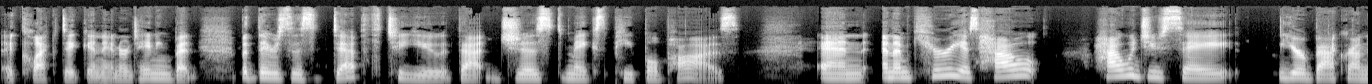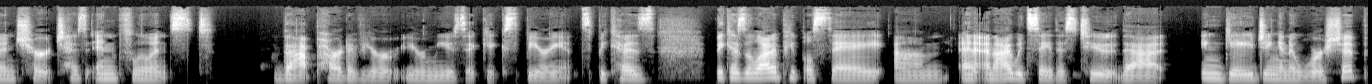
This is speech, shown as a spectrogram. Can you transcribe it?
eclectic and entertaining, but but there's this depth to you that just makes people pause and and i'm curious how how would you say your background in church has influenced that part of your your music experience? Because because a lot of people say um and, and i would say this too that engaging in a worship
